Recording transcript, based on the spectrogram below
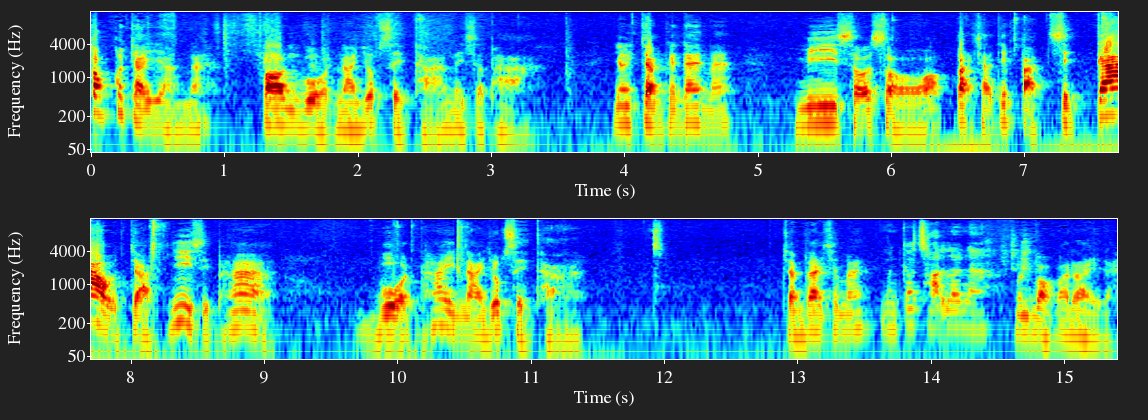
ต้องเข้าใจอย่างนะ ตอนโหวตนายกเศรษฐาในสภา ยังจำกันได้ไหมมีสสประชาธิปัตย์19 จาก 25โหวตให้นายกเศรษฐา จำได้ใช่ไหมมันก็ชัดแล้วนะ มันบอกอะไรล่ะ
